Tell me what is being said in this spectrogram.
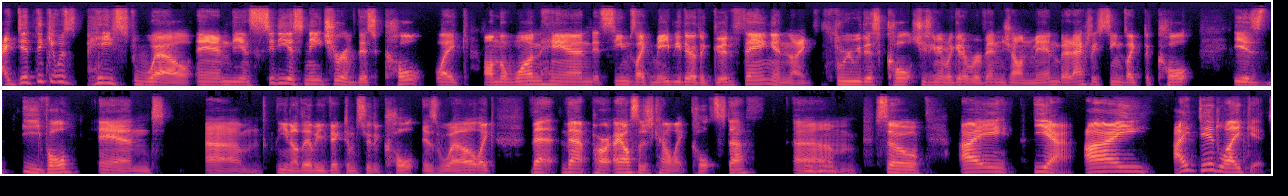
I did think it was paced well, and the insidious nature of this cult. Like on the one hand, it seems like maybe they're the good thing, and like through this cult, she's gonna be able to get a revenge on men. But it actually seems like the cult is evil and um you know they'll be victims through the cult as well like that that part i also just kind of like cult stuff mm-hmm. um mm-hmm. so i yeah i i did like it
